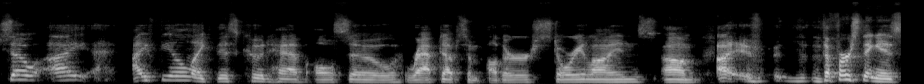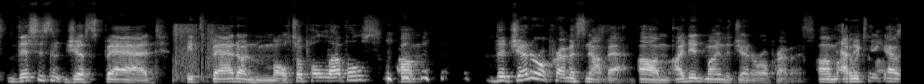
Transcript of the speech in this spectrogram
So I I feel like this could have also wrapped up some other storylines. Um, I, the first thing is this isn't just bad; it's bad on multiple levels. Um, the general premise not bad. Um, I didn't mind the general premise. Um, I would take out.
